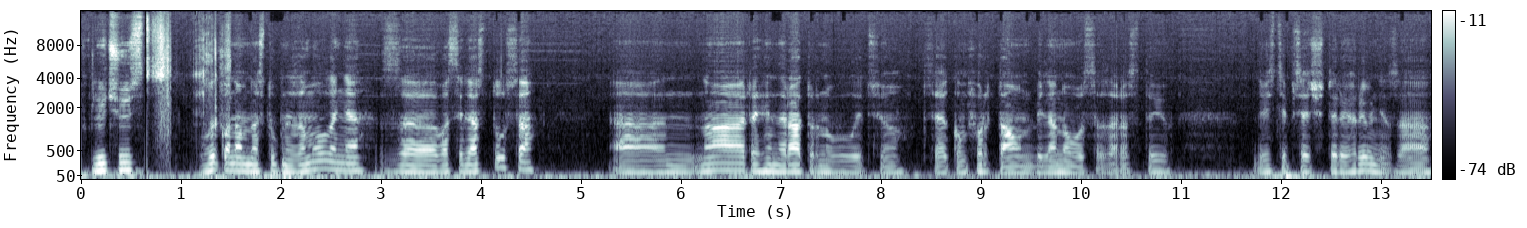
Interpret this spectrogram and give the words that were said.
Включусь. Виконав наступне замовлення з Василя Стуса е, на регенераторну вулицю. Це Комфорт Таун біля Новоса зараз стою. 254 гривні за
